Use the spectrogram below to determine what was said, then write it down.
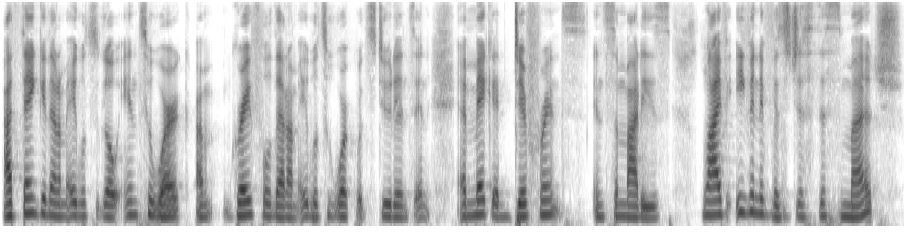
I thank you that I'm able to go into work. I'm grateful that I'm able to work with students and and make a difference in somebody's life, even if it's just this much.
